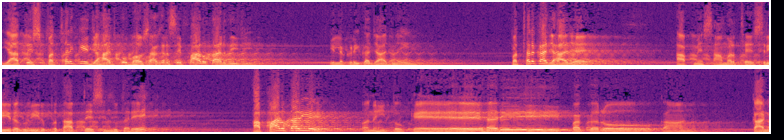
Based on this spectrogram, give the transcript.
या तो इस पत्थर के जहाज़ को भवसागर से पार उतार दीजिए। ये लकड़ी का जहाज़ नहीं है। पत्थर का जहाज़ है। आप में सामर्थ्य श्री रघुवीर प्रतापते सिंधु तरे। आप पार उतारिए। और नहीं तो के हरी पकड़ो कान। कान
